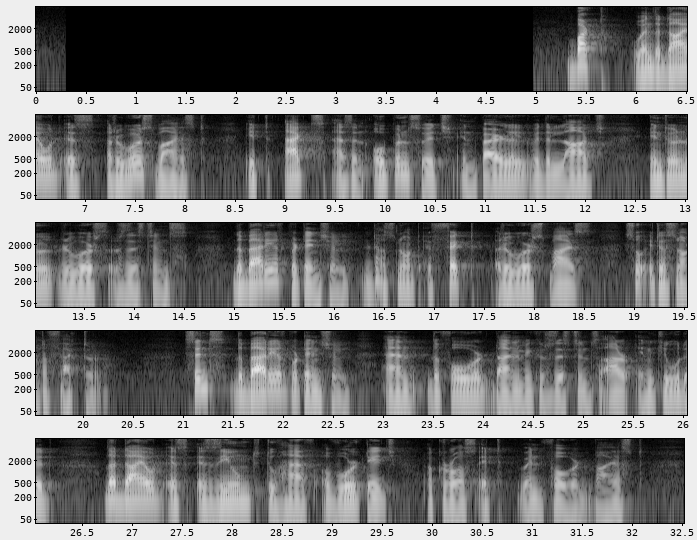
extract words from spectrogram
But when the diode is reverse biased, it acts as an open switch in parallel with the large internal reverse resistance. The barrier potential does not affect reverse bias, so it is not a factor. Since the barrier potential and the forward dynamic resistance are included, the diode is assumed to have a voltage across it when forward biased.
